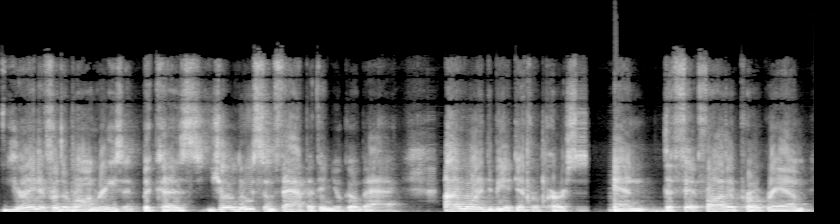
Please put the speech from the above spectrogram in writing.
you're in it for the wrong reason because you'll lose some fat, but then you'll go back. I wanted to be a different person. And the Fit Father program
